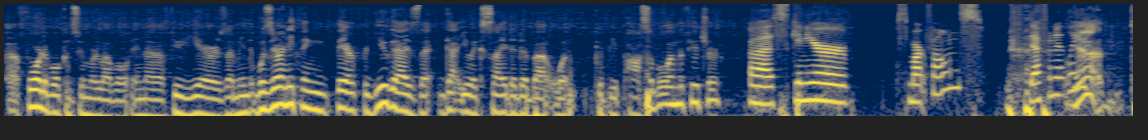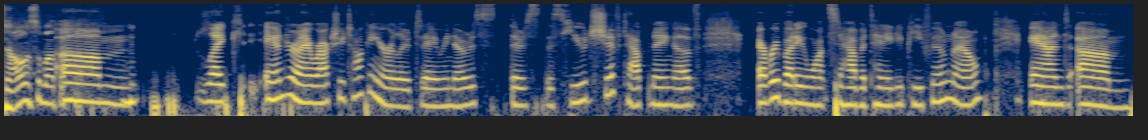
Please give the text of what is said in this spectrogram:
affordable consumer level in a few years? I mean, was there anything there for you guys that got you excited about what could be possible in the future? Uh, skinnier smartphones, definitely. yeah, tell us about that. Um, like Andrew and I were actually talking earlier today, we noticed there's this huge shift happening of everybody wants to have a 1080p phone now, and um,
